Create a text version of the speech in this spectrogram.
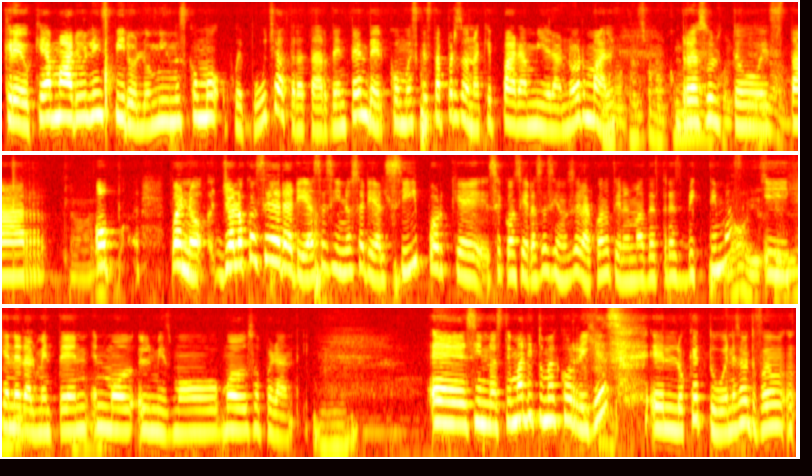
creo que a Mario le inspiró lo mismo, es como, fue pucha, tratar de entender cómo es que esta persona que para mí era normal resultó estar... bueno, yo lo consideraría asesino serial sí, porque se considera asesino serial cuando tienen más de tres víctimas y, generalmente en, en el mismo modus operandi. Eh, si no estoy mal y tú me corriges, lo que tuvo en ese momento fue,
